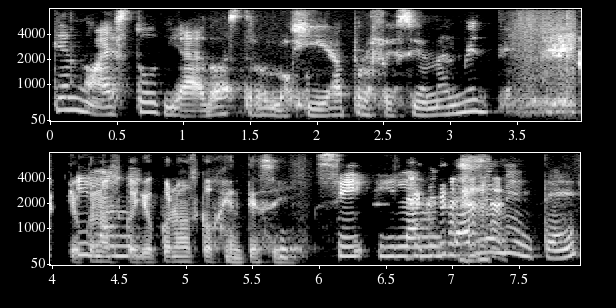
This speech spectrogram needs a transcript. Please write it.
que no ha estudiado astrología profesionalmente. Yo conozco, yo conozco gente así. Sí, y lamentablemente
